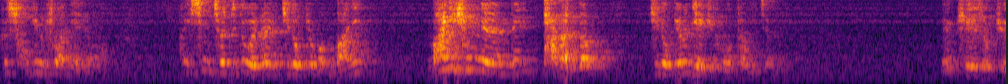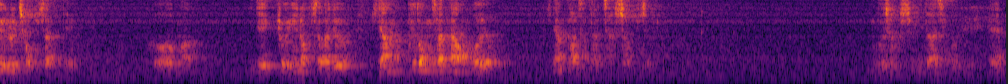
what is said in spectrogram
그 속임수 아니에요. 아니 신천지도 왜 기독교가 많이 많이 흉내내는데 다 가져가고 기독교는 얘기도 못하고 있잖아요. 예, 계속 교회를 접수한대요? 그뭐 이제 교인 없어가지고 그냥 부동산 나온 거예요 그냥 가서 다찰수 없어요. 무섭습니다, 지금. 예?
